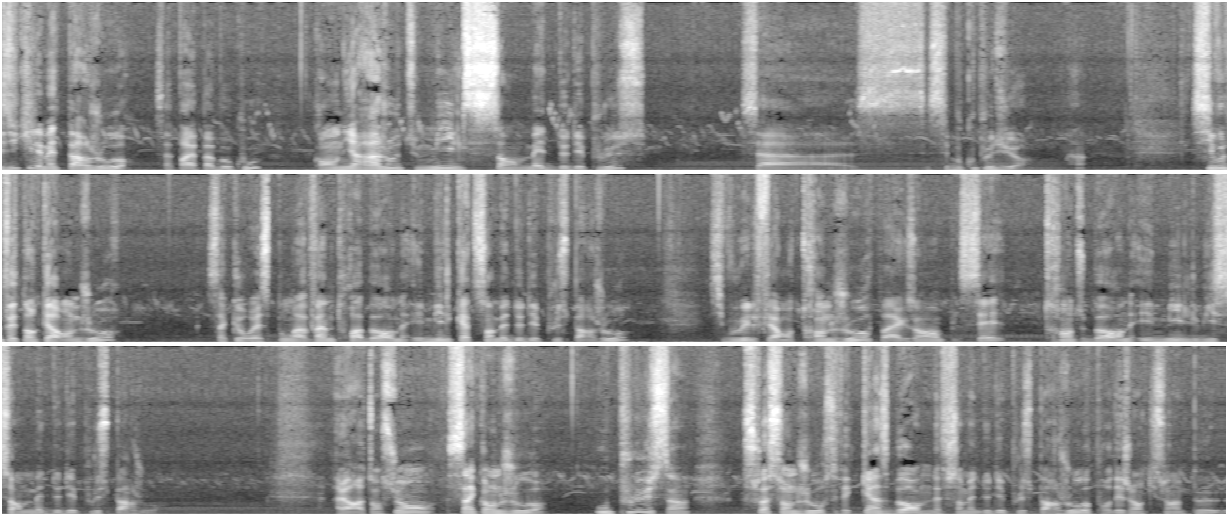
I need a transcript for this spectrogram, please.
18 km par jour, ça paraît pas beaucoup. Quand on y rajoute 1100 mètres de D+, ça, c'est beaucoup plus dur. Si vous le faites en 40 jours, ça correspond à 23 bornes et 1400 mètres de D+, par jour. Si vous voulez le faire en 30 jours, par exemple, c'est 30 bornes et 1800 mètres de D+, par jour. Alors attention, 50 jours ou plus, hein, 60 jours, ça fait 15 bornes, 900 mètres de D par jour pour des gens qui sont un peu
